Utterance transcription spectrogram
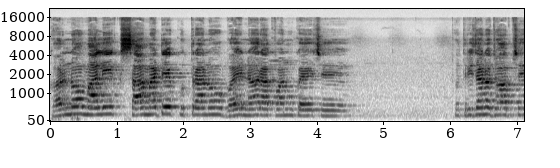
ઘરનો માલિક શા માટે કૂતરાનો ભય ન રાખવાનું કહે છે? તો ત્રીજાનો જવાબ છે,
